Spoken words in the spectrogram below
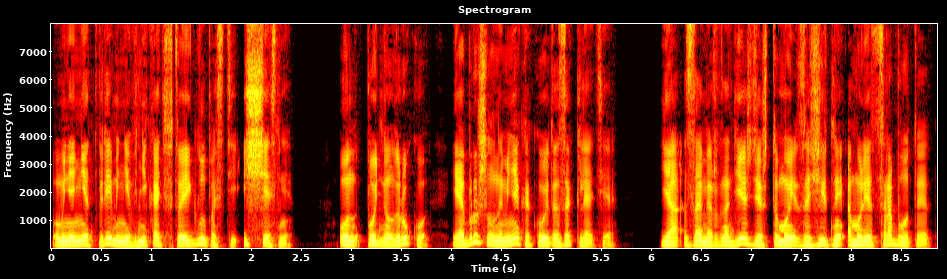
«У меня нет времени вникать в твои глупости, исчезни». Он поднял руку и обрушил на меня какое-то заклятие. Я замер в надежде, что мой защитный амулет сработает,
